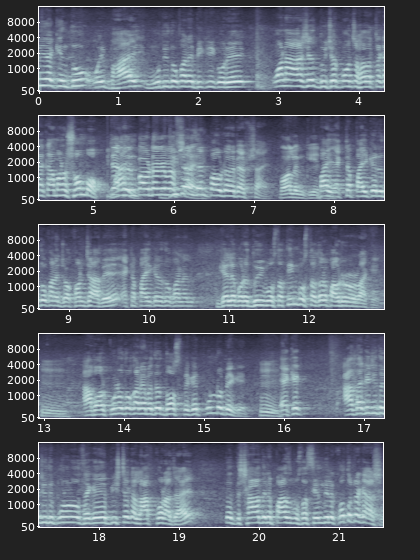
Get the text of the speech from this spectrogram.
নিয়ে কিন্তু ওই ভাই মুদি দোকানে বিক্রি করে অনায়াসে দুইশো পঞ্চাশ হাজার টাকা কামানো সম্ভব? ডিটারজেন্ট পাউডারের ব্যবসায়? বলেন কি ভাই একটা পাইকারি দোকানে যখন যাবে একটা পাইকারি দোকানে গেলে পরে দুই বস্তা তিন বস্তা করে পাউডারও রাখে। আবার কোনো দোকানের মধ্যে দশ প্যাকেট পনেরো প্যাকেট এক এক আধা কেজিতে যদি পনেরো থেকে বিশ টাকা লাভ করা যায় সারাদিনে পাঁচ বস্তা সেল দিলে কত টাকা আসে?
